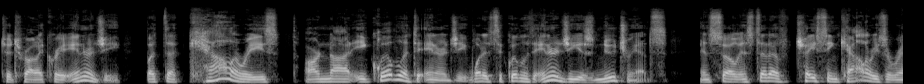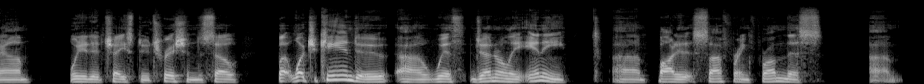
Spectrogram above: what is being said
to try to create energy, but the calories are not equivalent to energy. What is equivalent to energy is nutrients. And so instead of chasing calories around, we need to chase nutrition. So, but what you can do uh, with generally any uh, body that's suffering from this um,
